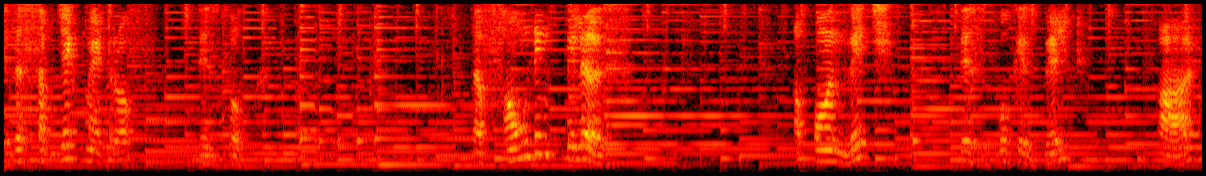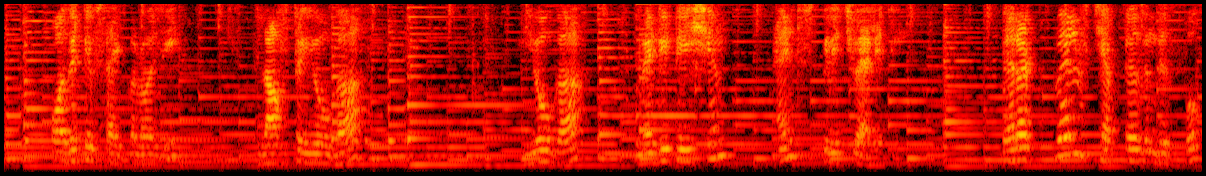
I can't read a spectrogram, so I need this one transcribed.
is the subject matter of this book. The founding pillars upon which this book is built are positive psychology, laughter yoga, yoga, meditation, and spirituality. There are 12 chapters in this book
